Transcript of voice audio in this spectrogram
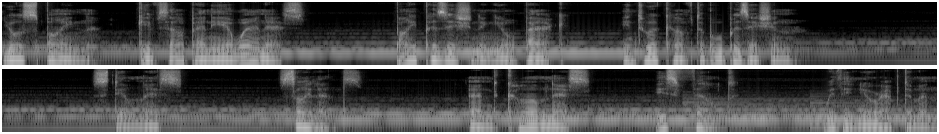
Your spine gives up any awareness by positioning your back into a comfortable position. Stillness, silence, and calmness is felt within your abdomen.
